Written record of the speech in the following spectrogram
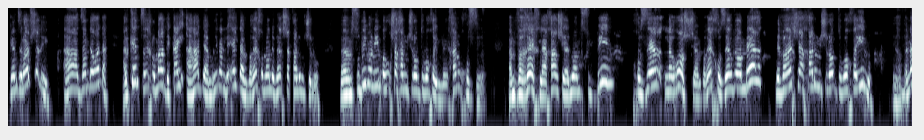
כן? זה לא אפשרי. אה, זן דאורייתא. על כן צריך לומר, דקאי אהה דאמרינן לאל דאמברך אומר נברך שאכלנו משלו. והמסובים עונים ברוך שאכלנו משלו וטובו חיים. להיכן הוא חוזר? המברך לאחר שיענו המסובים, חוזר לראש, שהמברך חוזר ואומר, נברך שאכלנו משלו וטובו חיינו. ורבנן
